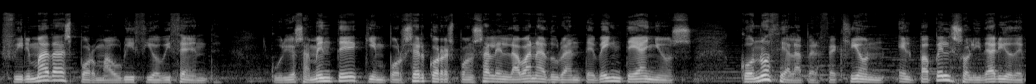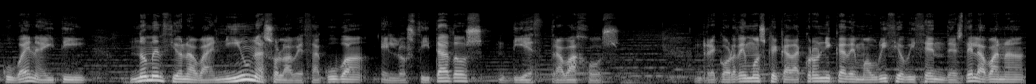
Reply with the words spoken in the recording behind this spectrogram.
firmadas por Mauricio Vicente. Curiosamente, quien por ser corresponsal en La Habana durante 20 años conoce a la perfección el papel solidario de Cuba en Haití, no mencionaba ni una sola vez a Cuba en los citados 10 trabajos. Recordemos que cada crónica de Mauricio Vicente desde La Habana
